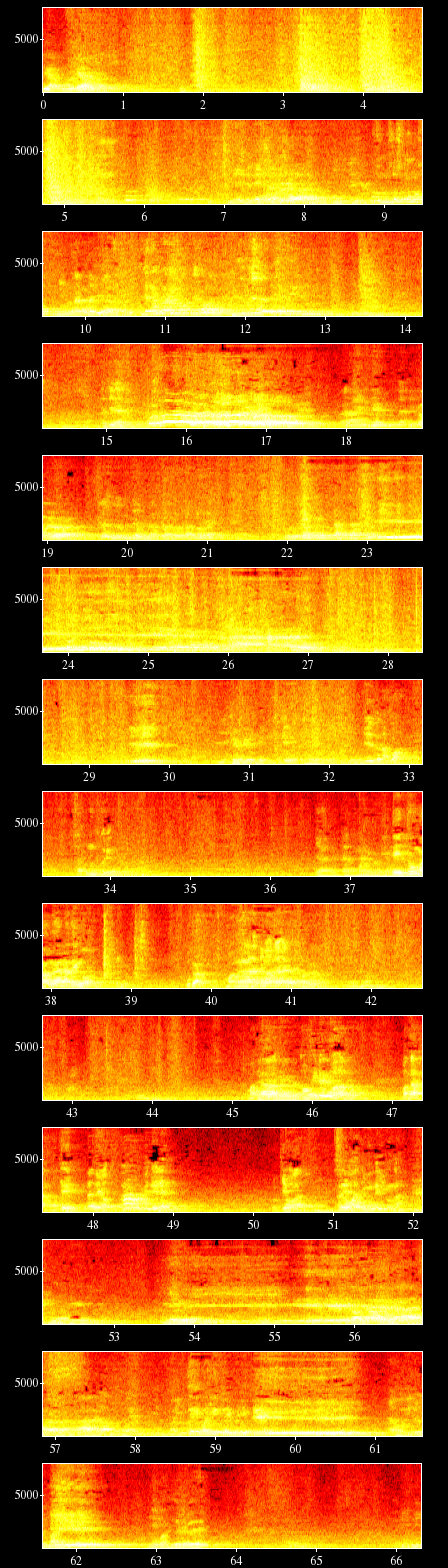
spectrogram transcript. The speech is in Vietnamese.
亮不亮？你今天想啥？怎么？你不来买呀？你来买，我不。进来。Dah. Dia tak nampak. Siapa muka dia? Eh tu mak nak tengok. Buka. Mak nak tengok tak? Manga, confident mak. Manga, okey, nak tengok. Confident eh? Okey Manga. Selamat tiga kali Mak. Kau Jadi ini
